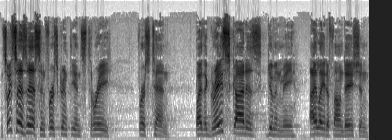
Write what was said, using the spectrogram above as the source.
And so he says this in 1 Corinthians 3, verse 10 By the grace God has given me, I laid a foundation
